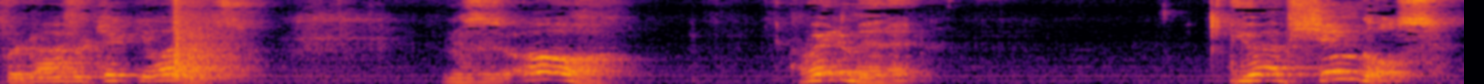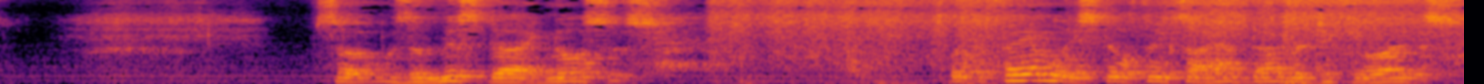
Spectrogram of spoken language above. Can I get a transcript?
for diverticulitis. And he says, Oh, wait a minute. You have shingles. So it was a misdiagnosis. But the family still thinks I have diverticulitis.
